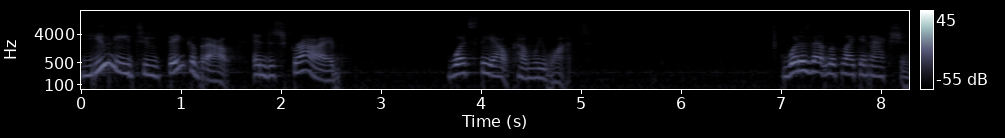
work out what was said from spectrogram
you need to think about and describe what's the outcome we want? What does that look like in action?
